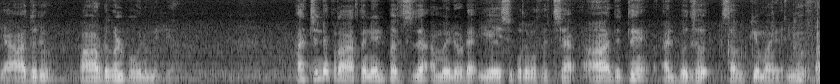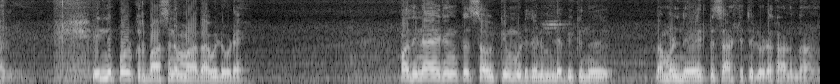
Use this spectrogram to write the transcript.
യാതൊരു പാടുകൾ പോലുമില്ല. അച്ഛന്റെ പ്രാർത്ഥനയിൽ പരിശുദ്ധ അമ്മയിലൂടെ യേശു പ്രവർത്തിച്ച ആദ്യത്തെ അത്ഭുത സൗഖ്യമായിരുന്നു അത്. ഇന്നിപ്പോൾ കൃപാസനം മാതാവിലൂടെ പതിനായിരങ്ങൾക്ക് സൗഖ്യം വിടുതലും ലഭിക്കുന്നത് നമ്മൾ നേരിട്ട് സാക്ഷ്യത്തിലൂടെ കാണുന്നതാണ്.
